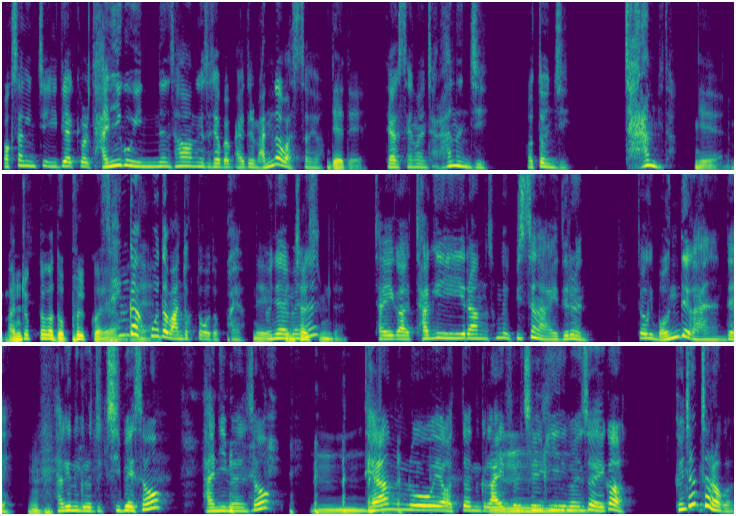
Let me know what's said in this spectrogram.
막상 이제 이 대학교를 다니고 있는 상황에서 제가 아이들 을 만나봤어요. 네네. 대학생활 잘 하는지 어떤지 잘합니다. 예, 만족도가 높을 거예요. 생각보다 만족도가 높아요. 네, 네 왜냐하면 괜찮습니다. 자기가 자기랑 성격 비슷한 아이들은 저기 먼데 가는데 음. 자기는 그래도 집에서 다니면서 음. 대학로의 어떤 그 life를 음. 즐기면서 애가 괜찮더라고요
